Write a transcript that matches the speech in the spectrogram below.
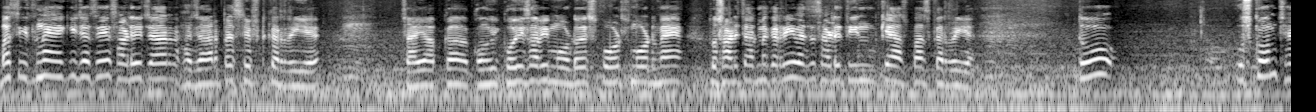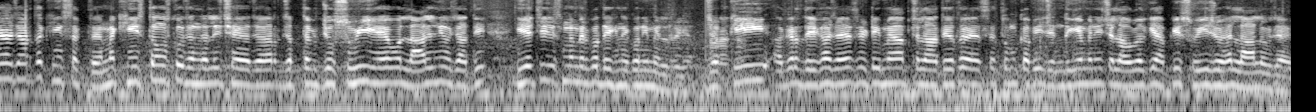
बस इतना है कि जैसे साढ़े चार हज़ार पे शिफ्ट कर रही है। चाहे आपका कोई कोई सा भी मोड हो स्पोर्ट्स मोड में तो साढ़े चार में कर रही है, वैसे साढ़े तीन के आसपास कर रही है। तो उसको हम 6000 तक खींच सकते हैं। मैं खींचता हूँ उसको जनरली 6000 जब तक जो सुई है वो लाल नहीं हो जाती ये चीज़ इसमें मेरे को देखने को नहीं मिल रही है। जबकि अगर देखा जाए सिटी में आप चलाते हो तो ऐसे तुम कभी ज़िंदगी में नहीं चलाओगे कि आपकी सुई जो है लाल हो जाए।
